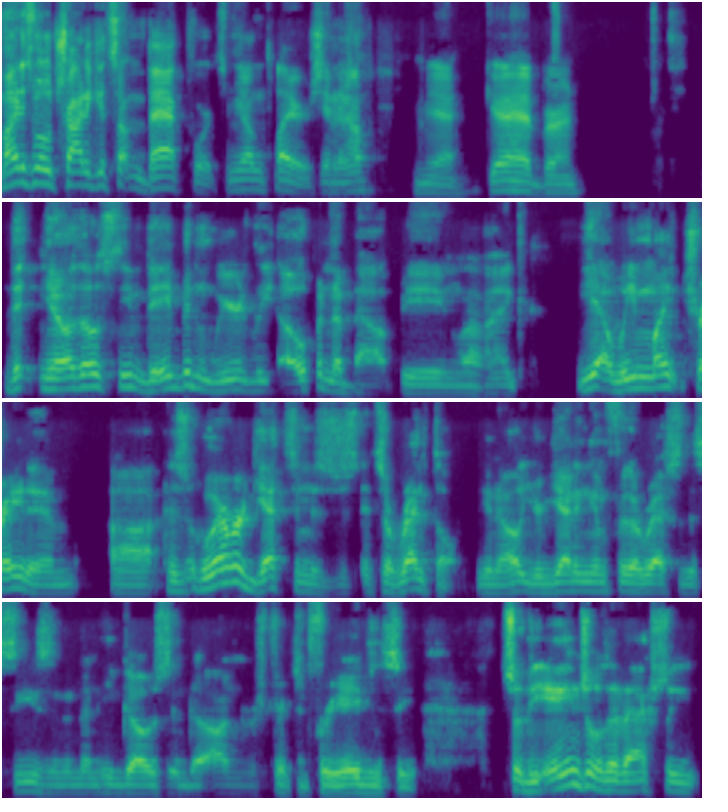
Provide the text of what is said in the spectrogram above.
might as well try to get something back for it. Some young players, you know. yeah. Go ahead, Burn. Th- you know, those Steve, they've been weirdly open about being like, yeah, we might trade him uh, because whoever gets him is just it's a rental. You know, you're getting him for the rest of the season, and then he goes into unrestricted free agency. So the Angels have actually,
